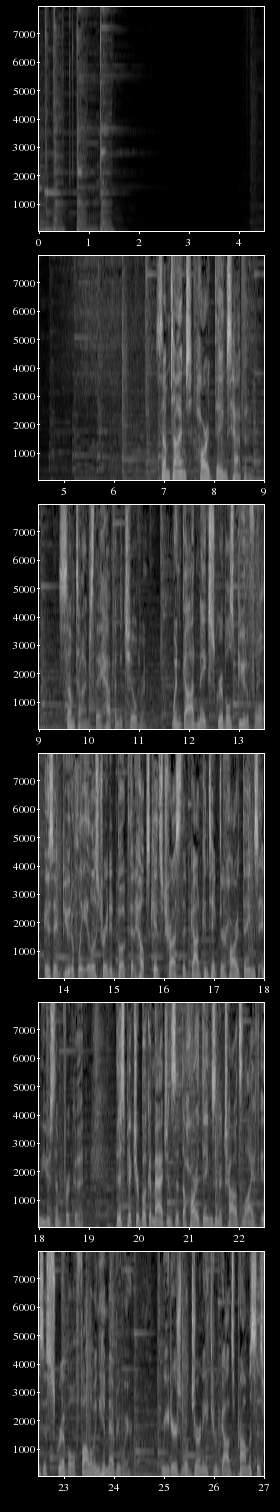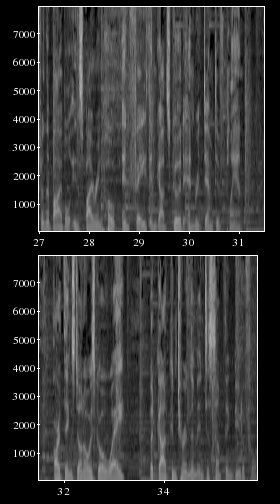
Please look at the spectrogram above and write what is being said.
Sometimes hard things happen. Sometimes they happen to children. When God Makes Scribbles Beautiful is a beautifully illustrated book that helps kids trust that God can take their hard things and use them for good. This picture book imagines that the hard things in a child's life is a scribble following him everywhere. Readers will journey through God's promises from the Bible, inspiring hope and faith in God's good and redemptive plan. Hard things don't always go away, but God can turn them into something beautiful.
